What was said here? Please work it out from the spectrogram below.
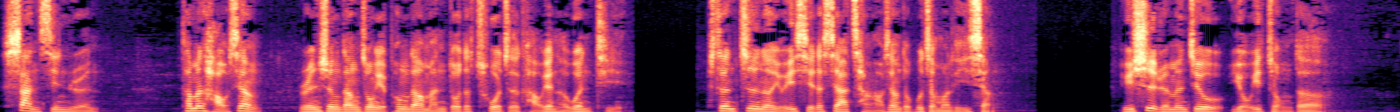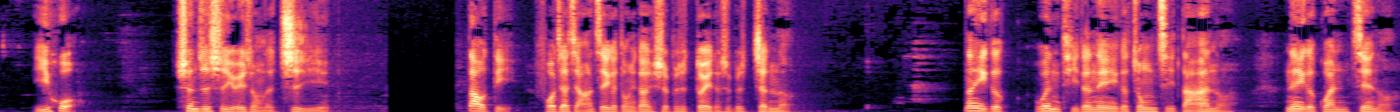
善心人，他们好像人生当中也碰到蛮多的挫折、考验和问题，甚至呢，有一些的下场好像都不怎么理想。于是人们就有一种的疑惑，甚至是有一种的质疑：到底佛家讲的这个东西到底是不是对的，是不是真的？那一个问题的那一个终极答案哦，那个关键哦，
